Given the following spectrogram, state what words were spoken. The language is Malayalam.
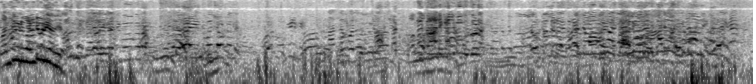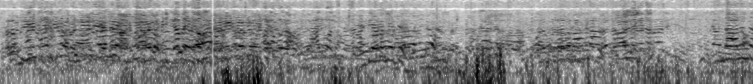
വണ്ടി വിളി വണ്ടി വിളി അറിയാം ആളുണ്ട്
